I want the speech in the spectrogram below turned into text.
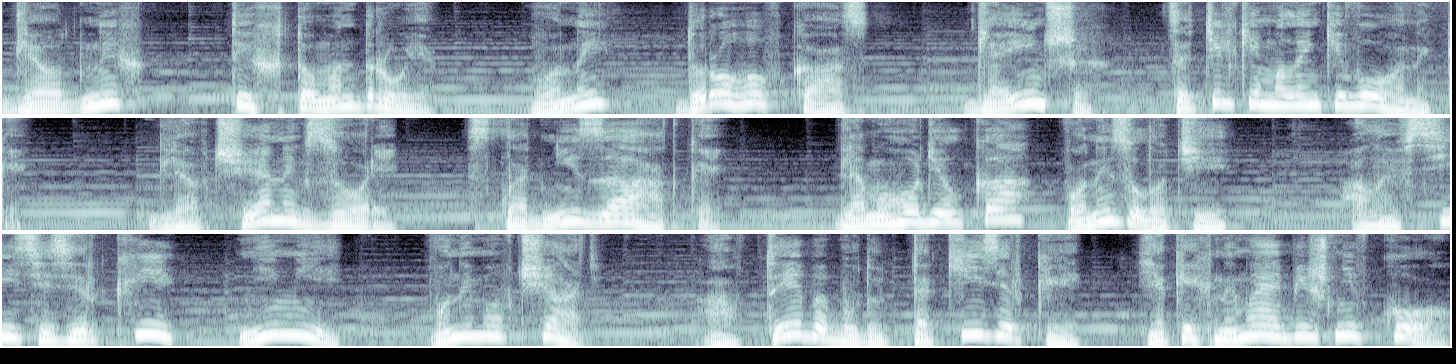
Для одних, тих, хто мандрує, вони дороговказ, для інших це тільки маленькі вогники, для вчених зорі складні загадки, для мого ділка вони золоті. Але всі ці зірки німі, вони мовчать, а в тебе будуть такі зірки, яких немає більш ні в кого.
